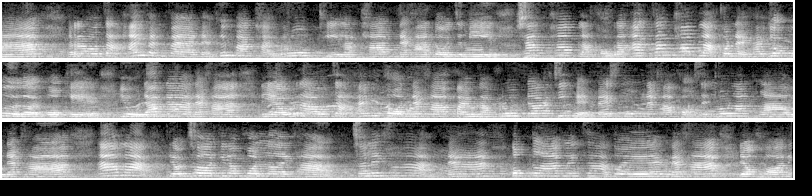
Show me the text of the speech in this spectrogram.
เราจะให้แฟนๆเนี่ยขึ้นมาถ่ายรูปทีละท่านนะคะ โดยจะมีช่างภาพหลักของเราอะช่างภาพหลักคนไหนคะยกมือเลยโอเค อยู่ด้านหน้านะคะ เดี๋ยวเราจะให้ทุกคนนะคะไปรับรูปได้ที่เพจ Facebook นะคะของเซ็นทรัลลาดพร้าวนะคะเอาล่ะ เดี๋ยวเชิญทีละคนเลยค่ะ เชิญเลยค่ะนะคะตรงกลางเลยจ้าตัวเองนะคะ เดี๋ยวขอ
